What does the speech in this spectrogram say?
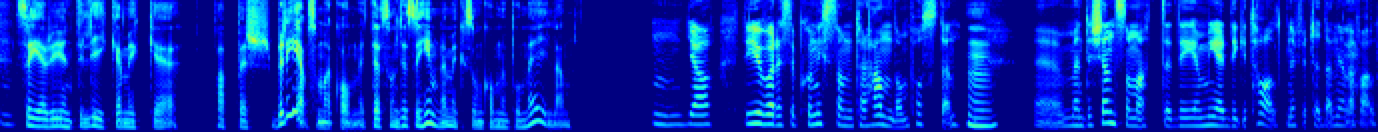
Mm. så är det ju inte lika mycket pappersbrev som har kommit eftersom det är så himla mycket som kommer på mejlen. Mm, ja, det är ju vår receptionist som tar hand om posten. Mm. Eh, men det känns som att det är mer digitalt nu för tiden i alla fall.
